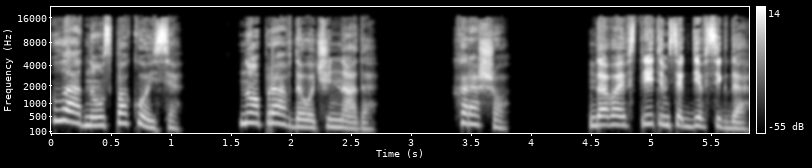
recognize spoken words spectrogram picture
«Ладно, успокойся. Но правда очень надо. Хорошо. Давай встретимся, где всегда.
